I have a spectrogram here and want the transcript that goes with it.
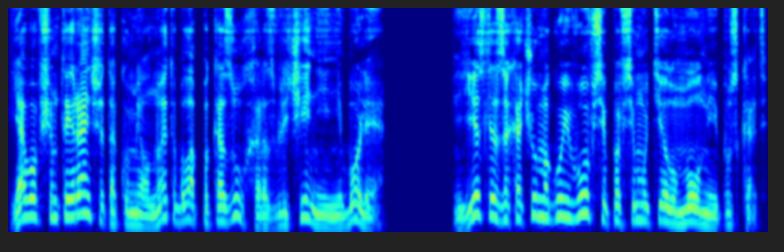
Я, в общем-то, и раньше так умел, но это была показуха, развлечение, не более. Если захочу, могу и вовсе по всему телу молнии пускать.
